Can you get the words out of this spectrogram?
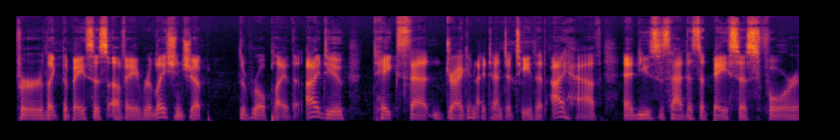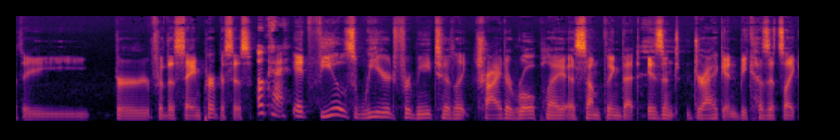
for like the basis of a relationship. The role play that I do takes that dragon identity that I have and uses that as a basis for the for for the same purposes okay. it feels weird for me to like try to roleplay as something that isn't dragon because it's like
